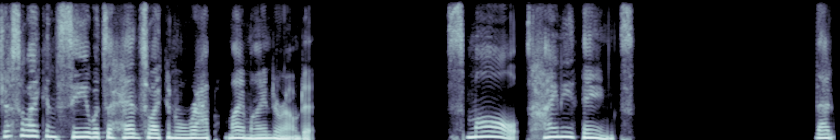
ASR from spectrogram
just so I can see what's ahead so I can wrap my mind around it. Small, tiny things that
